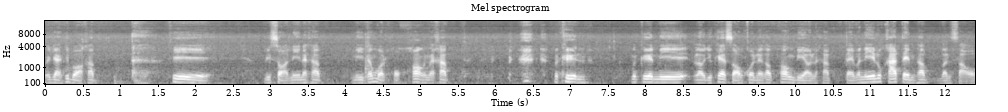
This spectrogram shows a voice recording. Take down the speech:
ก็อย่างที่บอกครับที่รีสอร์ทนี้นะครับ มีทั้งหมด 6 ห้องนะครับ เมื่อคืน เมื่อคืนมีเราอยู่แค่2คนนะครับ ห้องเดียวนะครับ แต่วันนี้ลูกค้าเต็มครับ วันเสาร์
